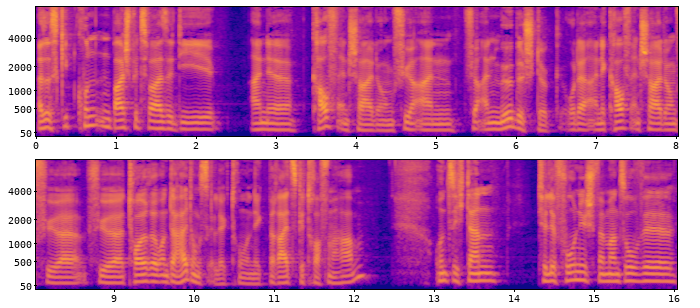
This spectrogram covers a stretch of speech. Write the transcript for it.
Also es gibt Kunden beispielsweise, die eine Kaufentscheidung für ein, für ein Möbelstück oder eine Kaufentscheidung für, für teure Unterhaltungselektronik bereits getroffen haben und sich dann telefonisch, wenn man so will,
